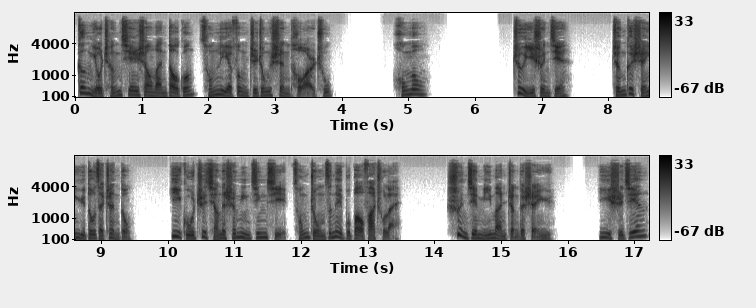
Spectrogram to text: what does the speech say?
更有成千上万道光从裂缝之中渗透而出。轰隆！这一瞬间，整个神域都在震动，一股至强的生命精气从种子内部爆发出来，瞬间弥漫整个神域。一时间，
